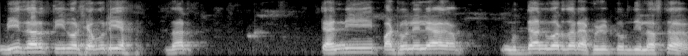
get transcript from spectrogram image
मी जर तीन वर्षापूर्वी जर त्यांनी पाठवलेल्या मुद्द्यांवर जर ॲफिडेविट करून दिलं असतं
